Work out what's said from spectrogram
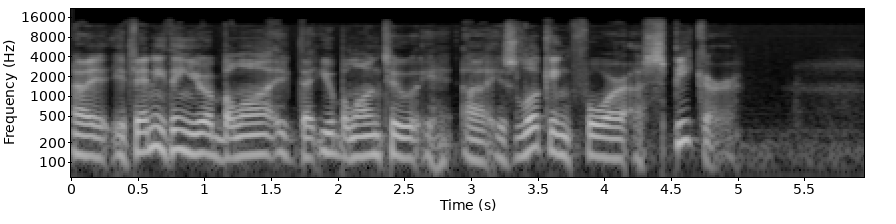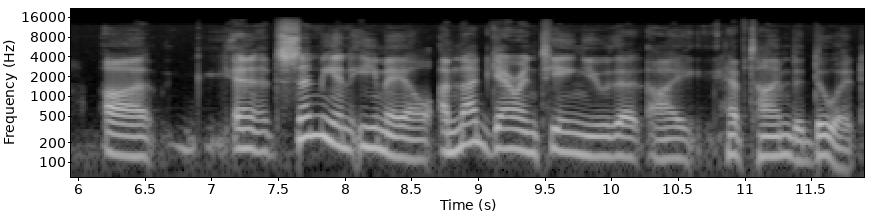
uh, if anything belong that you belong to uh, is looking for a speaker, uh, and send me an email. I'm not guaranteeing you that I have time to do it,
